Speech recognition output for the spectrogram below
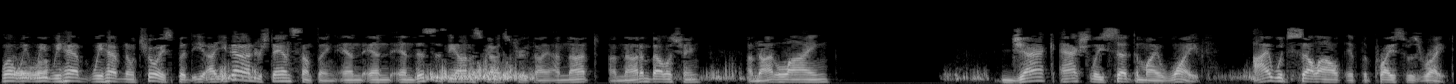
Well, we, we, uh, we have we have no choice, but you, uh, you got to understand something, and and and this is the honest God's truth. I, I'm not I'm not embellishing, I'm not lying. Jack actually said to my wife, "I would sell out if the price was right,"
